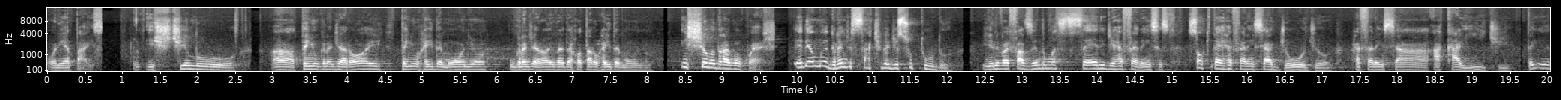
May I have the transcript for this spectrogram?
orientais. Estilo. Ah, tem o grande herói, tem o rei demônio, o grande herói vai derrotar o rei demônio. Estilo Dragon Quest. Ele é uma grande sátira disso tudo. E ele vai fazendo uma série de referências. Só que tem referência a Jojo, referência a Kaid, Tem,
